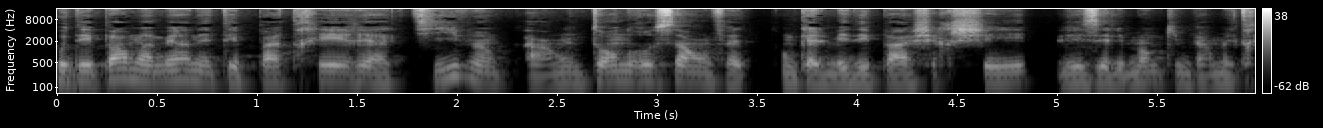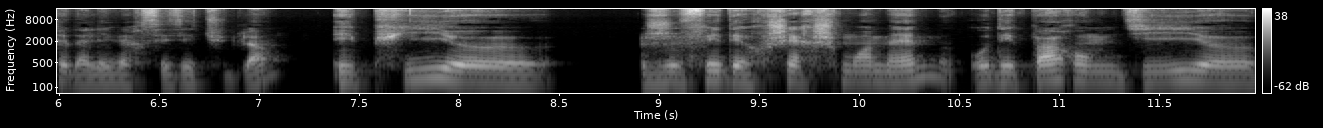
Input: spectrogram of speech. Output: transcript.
Au départ, ma mère n'était pas très réactive à entendre ça, en fait. Donc, elle m'aidait pas à chercher les éléments qui me permettraient d'aller vers ces études-là. Et puis, je fais des recherches moi-même. Au départ, on me dit, euh,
